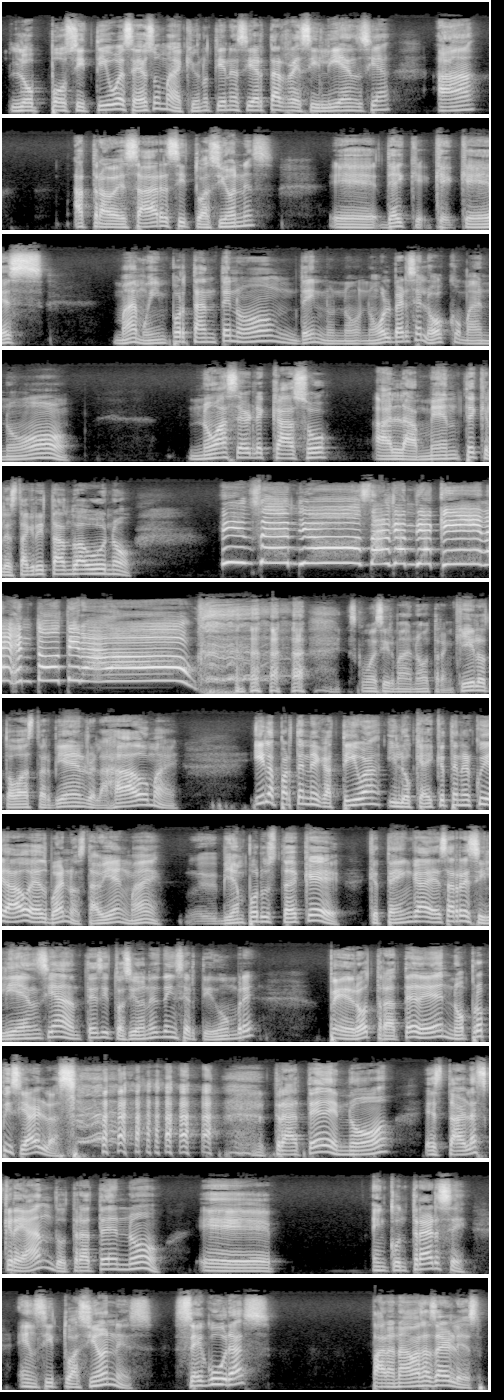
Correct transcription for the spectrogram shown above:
lo positivo es eso, mae, que uno tiene cierta resiliencia a atravesar situaciones eh, de que, que, que es muy importante no, de, no, no, no volverse loco, man, no, no hacerle caso a la mente que le está gritando a uno. ¡Incendio! ¡Salgan de aquí! ¡Dejen todo tirado! es como decir, man, no, tranquilo, todo va a estar bien, relajado, mae. Y la parte negativa y lo que hay que tener cuidado es, bueno, está bien, mae. Bien por usted que, que tenga esa resiliencia ante situaciones de incertidumbre, pero trate de no propiciarlas. trate de no estarlas creando, trate de no eh, encontrarse en situaciones seguras para nada más hacerles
